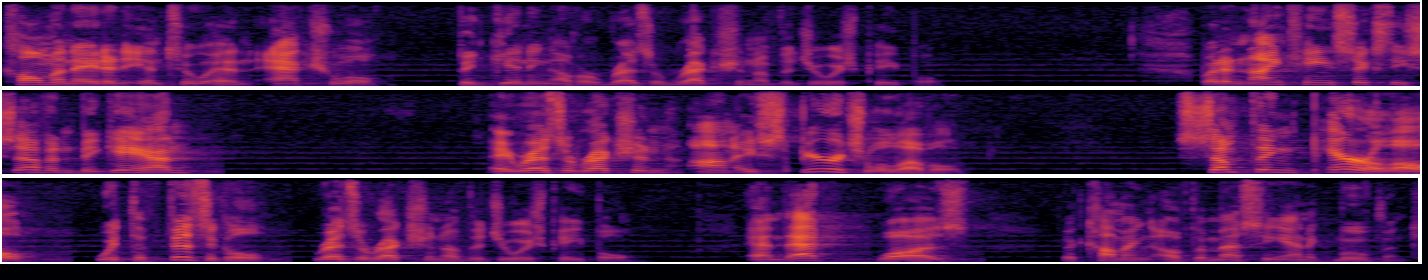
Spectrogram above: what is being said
culminated into an actual beginning of a resurrection of the Jewish people. But in 1967 began a resurrection on a spiritual level, something parallel with the physical resurrection of the Jewish people, and that was the coming of the Messianic movement.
